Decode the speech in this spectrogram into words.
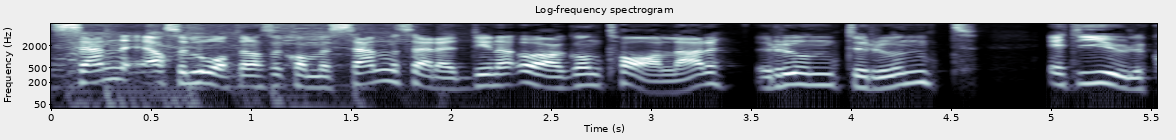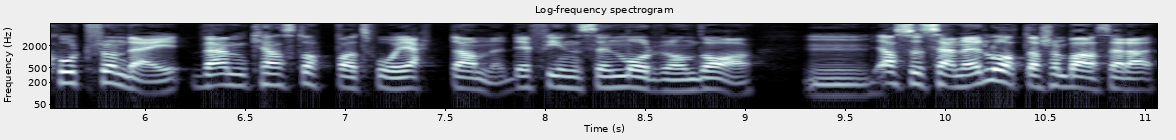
Sen, alltså låtarna som kommer sen så är det Dina ögon talar, Runt runt, Ett julkort från dig, Vem kan stoppa två hjärtan, Det finns en morgondag. Alltså sen är det låtar som bara så här,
